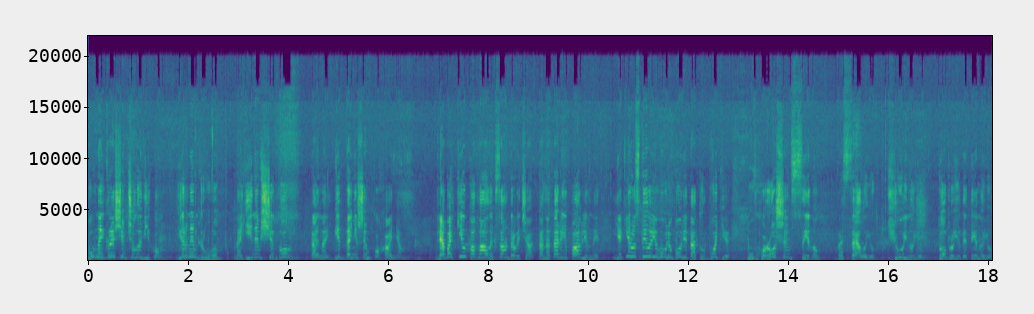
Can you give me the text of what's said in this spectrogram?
був найкращим чоловіком, вірним другом, надійним щитом та найвідданішим коханням. Для батьків Павла Олександровича та Наталії Павлівни, які ростили його в любові та турботі, був хорошим сином, веселою, чуйною, доброю дитиною.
